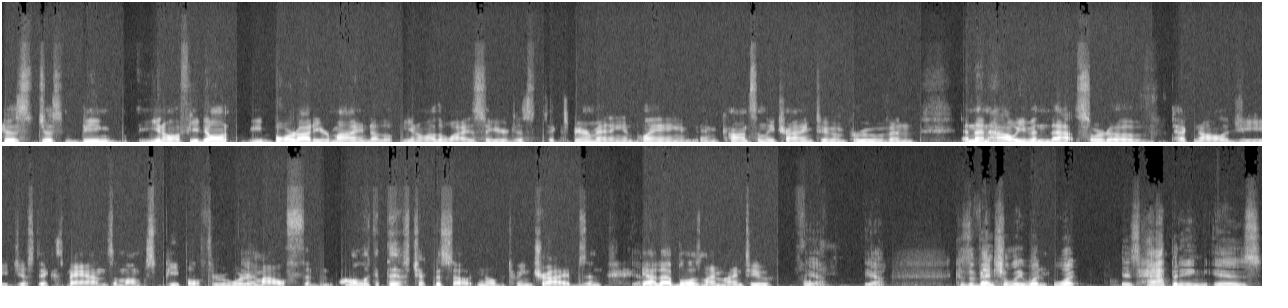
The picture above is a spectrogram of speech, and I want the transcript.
Just, just being, you know, if you don't, you bored out of your mind, other, you know, otherwise, so you're just experimenting and playing and, and constantly trying to improve and, and then how even that sort of technology just expands amongst people through word Yeah. of mouth and oh look at this check this out you know between tribes and Yeah. yeah, that blows my mind too Yeah, yeah. Because eventually, what what is happening is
